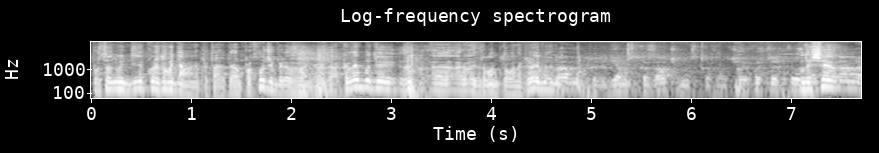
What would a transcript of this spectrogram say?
Просто ну, діти кожного дня мене питають, я проходжу біля зеленки, кажуть, а коли буде з- е. Коли Я буде... дав відповідь, я вам сказав чи не сказав. Чи ви хочете Лише, саме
